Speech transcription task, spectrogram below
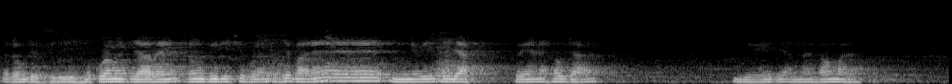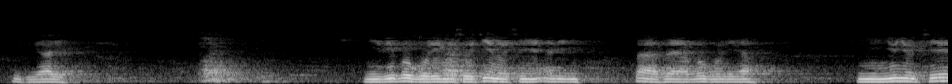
တလုံးတစ်စီးမကွဲမပြားပဲနဲ့တလုံးစီးဖြစ်ပေါ်ဖြစ်ပါတယ်ညီညွတ်ရေးတရားဆိုရင်လည်းဟုတ်တာညီညွတ်ရေးအမှန်ကောင်းပါလားဒီတရားတွေ ညီဒီပုဂ္ဂိုလ်တွေမဆိုကျင့်လို့ရှိရင်အဲ့ဒီစဆရာပုဂ္ဂိုလ်တွေကညီညွတ်ညွတ်ဖြစ်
